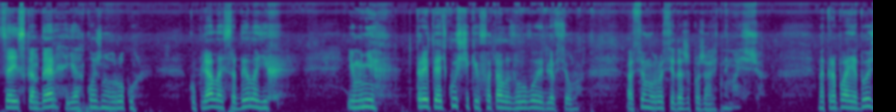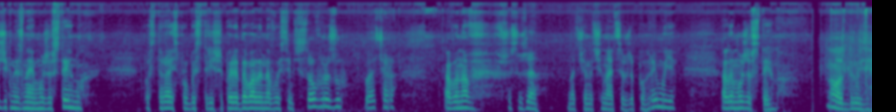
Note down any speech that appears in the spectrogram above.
Це іскандер. Я кожного року купляла і садила їх. І мені 3-5 кущиків хватало з головою для всього. А в цьому році навіть пожарити немає що. Накрапає дощик, не знаю, може встигну. Постараюсь побистріше. Передавали на 8 часов грозу вечора, а вона щось вже наче починається вже погримує, але може встигну. Ну от, друзі,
